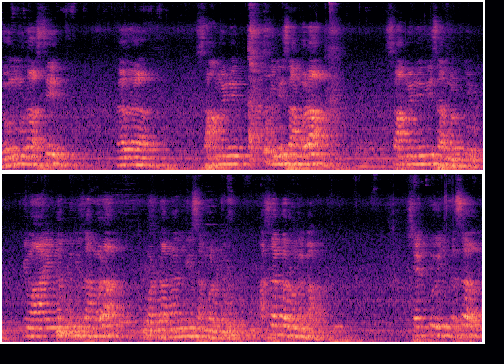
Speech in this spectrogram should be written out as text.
दोन मुलं असतील तर सहा महिने तुम्ही सांभाळा. सहा महिने मी सांभाळतो. किंवा आईनं तुम्ही सांभाळा वडिलांना मी सांभाळतो. असं करू नका. शक्य होईल तसं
